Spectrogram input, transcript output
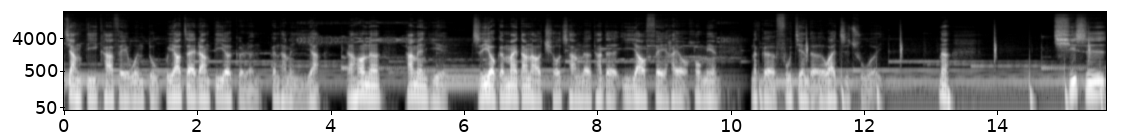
降低咖啡温度，不要再让第二个人跟他们一样。然后呢，他们也。只有跟麦当劳求偿了他的医药费，还有后面那个附件的额外支出而已。那其实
